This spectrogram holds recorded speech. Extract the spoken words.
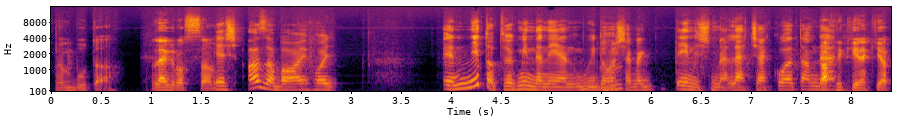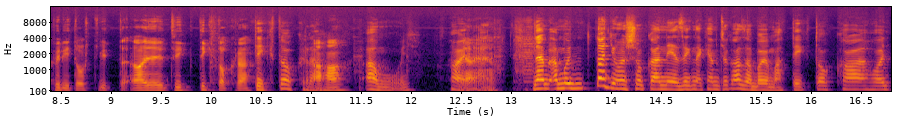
nem buta. Legrosszabb. És az a baj, hogy én nyitott vagyok minden ilyen újdonság, meg én is lecsekkoltam, de Rakni kéne ki a pirítós Twitter, vagy Tik- TikTokra. TikTokra? Aha. Amúgy. Hajrá. Ja. Nem, amúgy nagyon sokan nézik nekem, csak az a bajom a TikTokkal, hogy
